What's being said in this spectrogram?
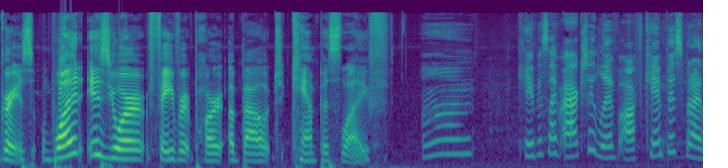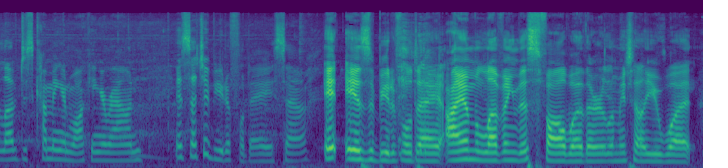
Grace, what is your favorite part about campus life? um, campus life. I actually live off campus, but I love just coming and walking around. It's such a beautiful day, so. It is a beautiful day. I am loving this fall weather, let me tell you what.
